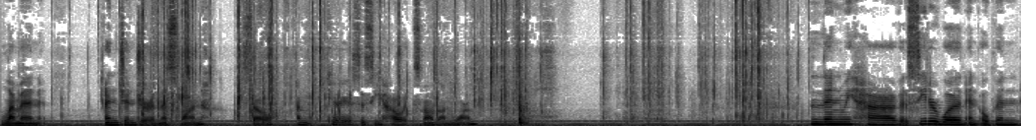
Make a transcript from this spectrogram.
lemon and ginger in this one. So I'm curious to see how it smells on warm. Then we have cedar wood and open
